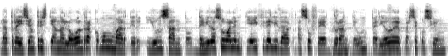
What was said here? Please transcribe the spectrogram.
La tradición cristiana lo honra como un mártir y un santo debido a su valentía y fidelidad a su fe durante un periodo de persecución.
